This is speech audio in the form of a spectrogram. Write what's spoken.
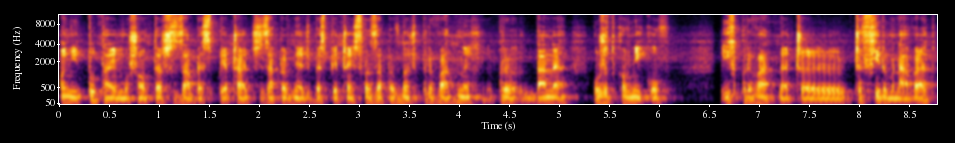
oni tutaj muszą też zabezpieczać, zapewniać bezpieczeństwo, zapewniać prywatnych, dane użytkowników ich prywatne czy, czy firm nawet.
